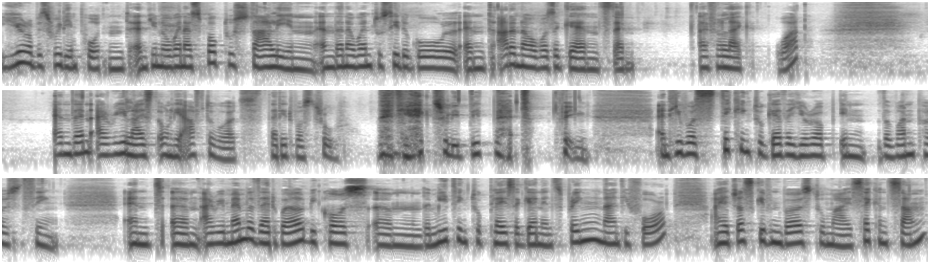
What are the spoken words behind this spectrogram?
Europe is really important. And you know, when I spoke to Stalin, and then I went to see de Gaulle, and Adenauer was against, and I felt like, what? And then I realized only afterwards that it was true. that he actually did that thing. And he was sticking together Europe in the one person thing. And um, I remember that well because um, the meeting took place again in spring 94. I had just given birth to my second son.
